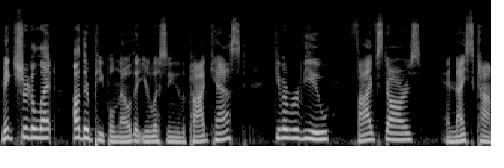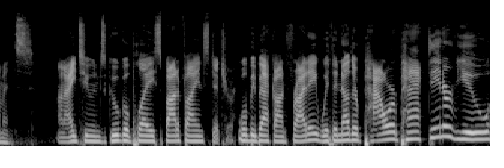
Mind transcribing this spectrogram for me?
Make sure to let other people know that you're listening to the podcast. Give a review five stars, and nice comments on iTunes, Google Play, Spotify, and Stitcher. We'll be back on Friday with another power packed interview.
